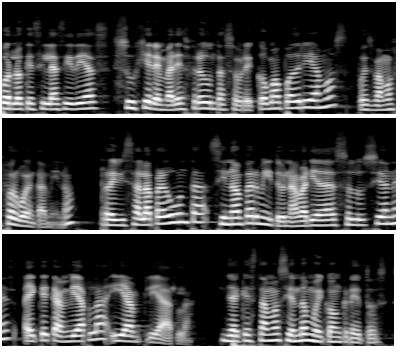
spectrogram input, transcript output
por lo que si las ideas sugieren varias preguntas sobre cómo podríamos, pues vamos por buen camino. Revisa la pregunta, si no permite una variedad de soluciones, hay que cambiarla y ampliarla, ya que estamos siendo muy concretos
